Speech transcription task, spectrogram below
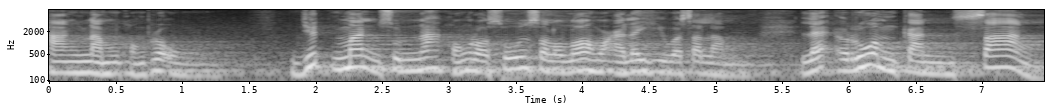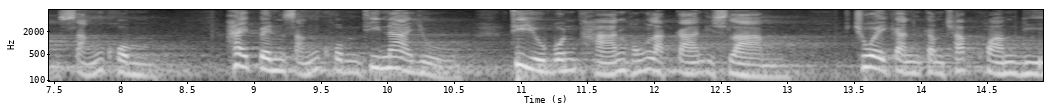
ทางนำของพระองค์ ยึดมั่นสุนนะของรอซูลสลลัลลอฮุอะลัยฮิวะสัลลัมและร่วมกันสร้างสังคม ให้เป็นสังคมที่น่าอยู่ ที่อยู่บนฐานของหลักการอิสลาม ช่วยกันกำชับความดี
